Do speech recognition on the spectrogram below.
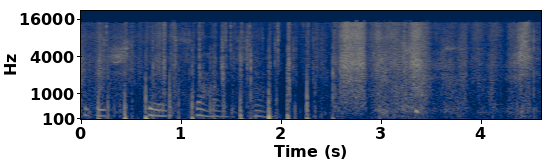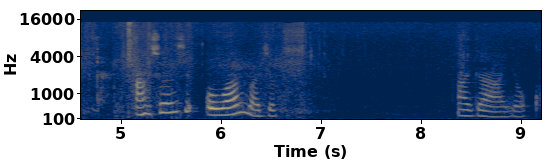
sıkıştık sersen. Asansör o var mı acaba? Aga yok.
